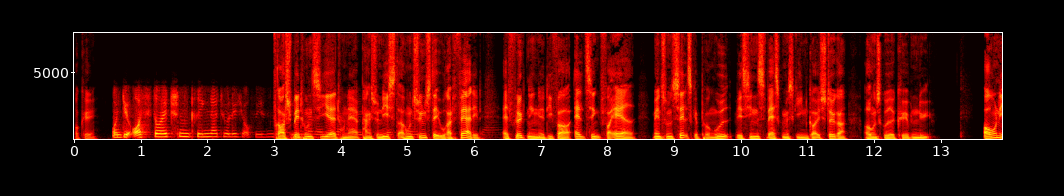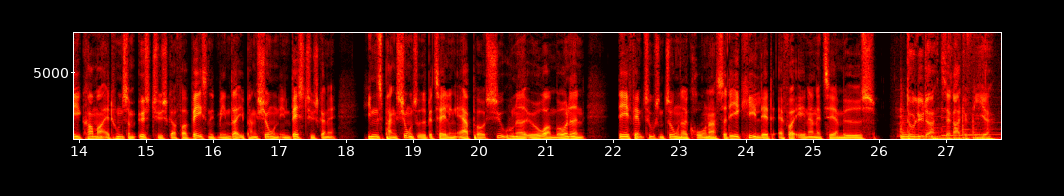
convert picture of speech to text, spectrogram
Okay. Und die Ostdeutschen kriegen natürlich auch wesentlich... Frau Schmidt, hun siger, at hun er pensionist, og hun synes, det er uretfærdigt, at flygtningene de får alting foræret, mens hun selv skal punge ud, hvis hendes vaskemaskine går i stykker, og hun skal ud og købe en ny. Oveni kommer, at hun som østtysker får væsentligt mindre i pension end vesttyskerne. Hendes pensionsudbetaling er på 700 euro om måneden. Det er 5.200 kroner, så det er ikke helt let at få enderne til at mødes. Du lytter til Radio 4.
